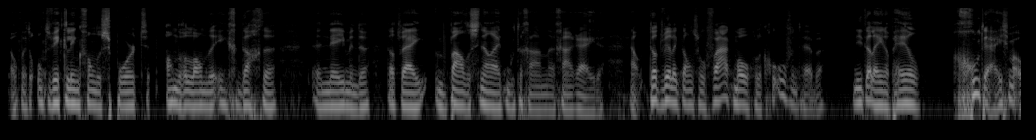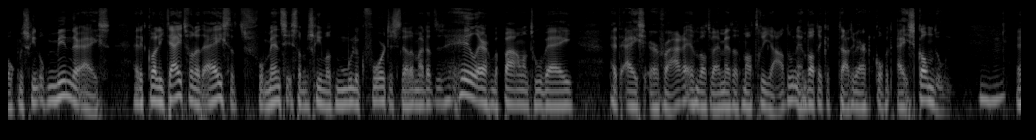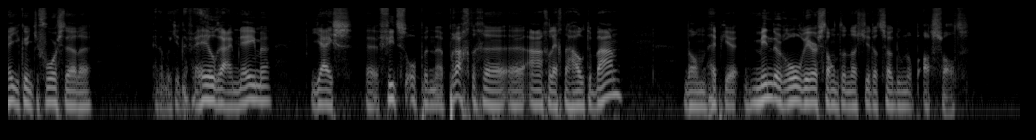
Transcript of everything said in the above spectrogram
Ook met de ontwikkeling van de sport, andere landen in gedachten eh, nemende, dat wij een bepaalde snelheid moeten gaan, eh, gaan rijden. Nou, dat wil ik dan zo vaak mogelijk geoefend hebben. Niet alleen op heel goed ijs, maar ook misschien op minder ijs. Hè, de kwaliteit van het ijs, dat voor mensen is dat misschien wat moeilijk voor te stellen, maar dat is heel erg bepalend hoe wij het ijs ervaren en wat wij met het materiaal doen en wat ik daadwerkelijk op het ijs kan doen. Mhm. Hè, je kunt je voorstellen, en dan moet je het even heel ruim nemen. Jij s- eh, fietst op een eh, prachtige eh, aangelegde houten baan. Dan heb je minder rolweerstand dan als je dat zou doen op asfalt.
